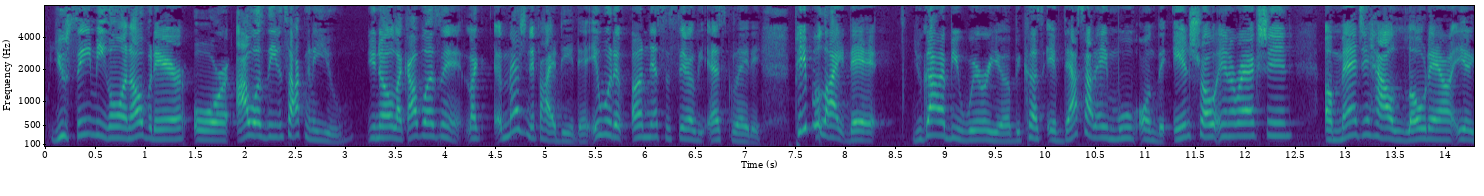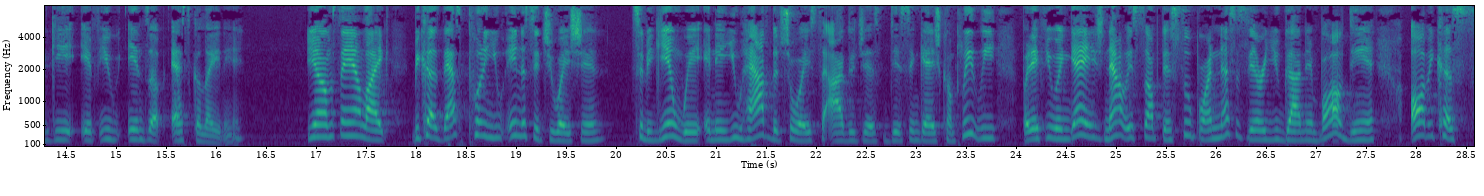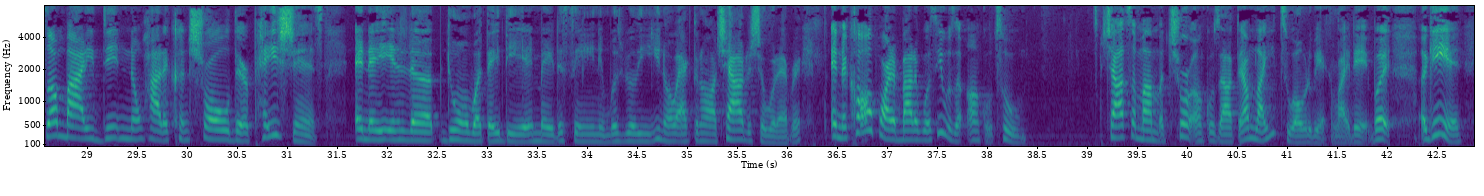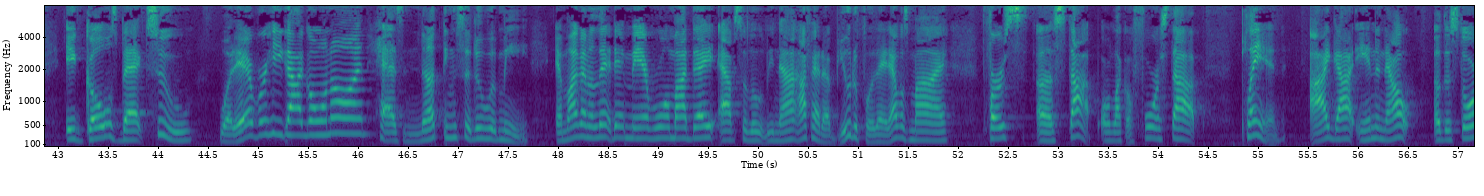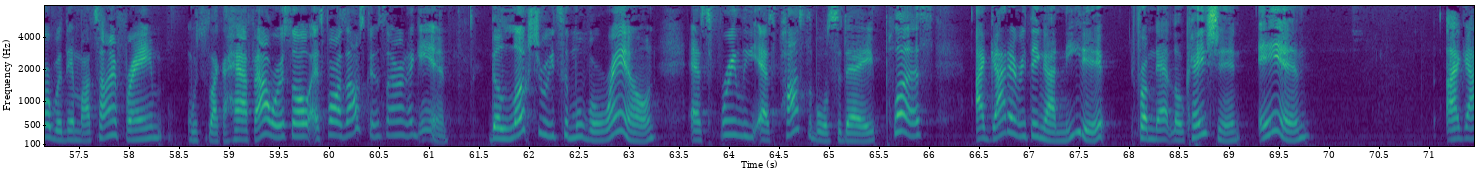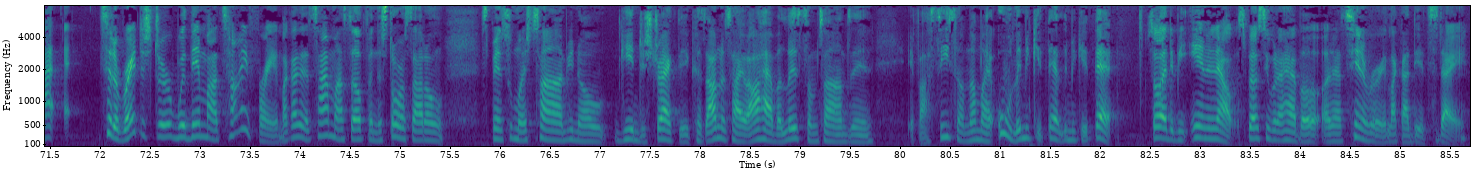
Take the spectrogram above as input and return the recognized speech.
You see me going over there or i wasn't even talking to you. You know like i wasn't like imagine if i did that. It would have unnecessarily escalated. People like that you got to be wary of because if that's how they move on the intro interaction, imagine how low down it'll get if you ends up escalating. You know what I'm saying? Like, because that's putting you in a situation to begin with, and then you have the choice to either just disengage completely. But if you engage, now it's something super unnecessary you got involved in, all because somebody didn't know how to control their patience and they ended up doing what they did and made a scene and was really, you know, acting all childish or whatever. And the cool part about it was he was an uncle too. Shout out to my mature uncles out there. I'm like, he's too old to be acting like that. But again, it goes back to whatever he got going on has nothing to do with me. Am I going to let that man ruin my day? Absolutely not. I've had a beautiful day. That was my first uh, stop on like a four stop plan. I got in and out of the store within my time frame, which was like a half hour. So as far as I was concerned, again, the luxury to move around as freely as possible today. Plus, I got everything I needed from that location and I got to the register within my time frame. Like I got to time myself in the store so I don't spend too much time, you know, getting distracted. Because I'm the type I'll have a list sometimes, and if I see something, I'm like, oh, let me get that, let me get that. So I had to be in and out, especially when I have a, an itinerary like I did today.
